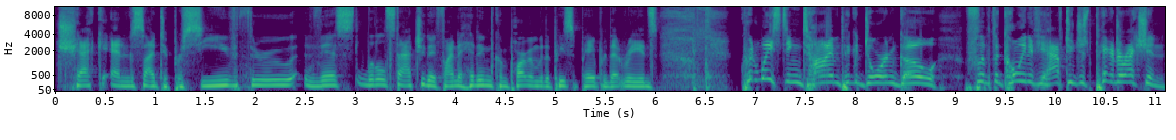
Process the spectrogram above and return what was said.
check and decide to perceive through this little statue, they find a hidden compartment with a piece of paper that reads, Quit wasting time, pick a door and go. Flip the coin if you have to, just pick a direction.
